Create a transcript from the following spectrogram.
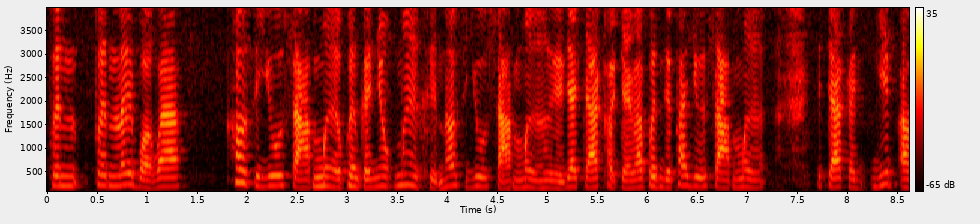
เพิ่นเพิ่นเลยบอกว่าเฮาสิอยู่สามมือเพิ่นก็ยกมือขึ้นเฮาสิอยู่สามมือยายจ๋าเข้าใจว่าเพิ่นสิพาอยู่สามมือยายจ๋าก็หยิบเอา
